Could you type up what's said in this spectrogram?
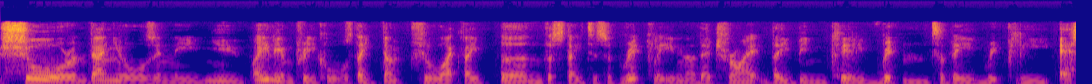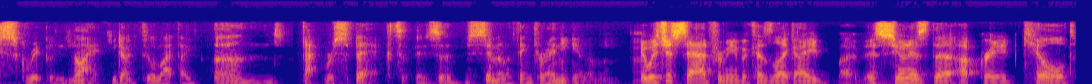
Shaw and Daniels in the new Alien prequels, they don't feel like they've earned the status of Ripley, even though they're try they've been clearly written to be Ripley-esque, Ripley-like. You don't feel like they've earned that respect. It's a similar thing for any element. It was just sad for me because like I, as soon as the upgrade killed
